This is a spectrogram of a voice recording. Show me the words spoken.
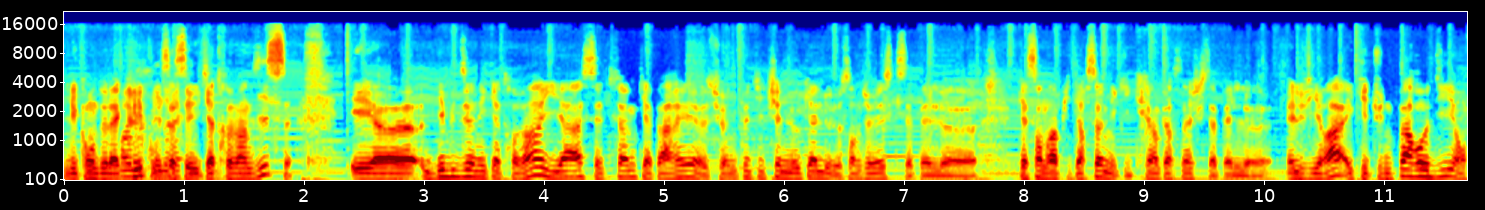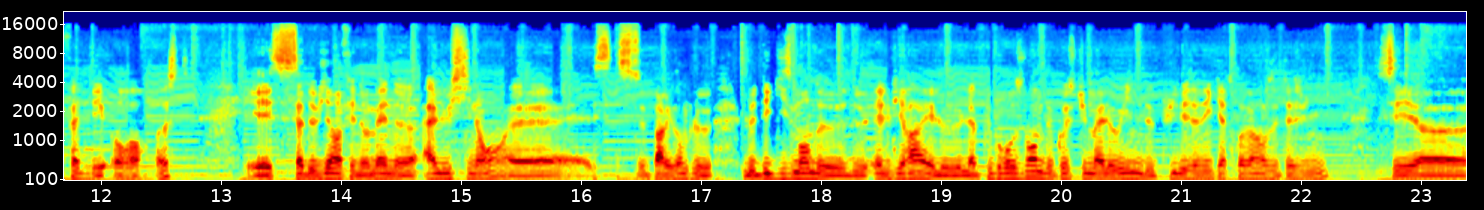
les contes de la Ouais, les crypte, mais de ça c'est crypte. 90. Et euh, début des années 80, il y a cette femme qui apparaît sur une petite chaîne locale de Los Angeles qui s'appelle euh, Cassandra Peterson et qui crée un personnage qui s'appelle euh, Elvira et qui est une parodie en fait des horror hosts. Et ça devient un phénomène euh, hallucinant. Euh, par exemple, le, déguisement de, Elvira est la plus grosse vente de costumes Halloween depuis les années 80 aux États-Unis. C'est, euh,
